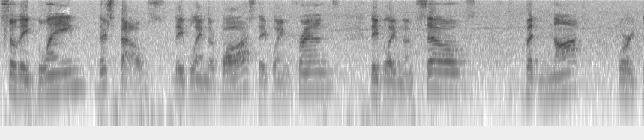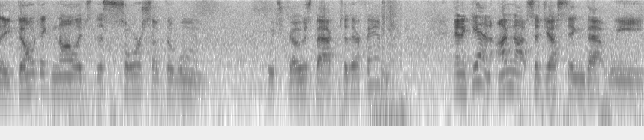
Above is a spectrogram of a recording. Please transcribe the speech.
So they blame their spouse, they blame their boss, they blame friends, they blame themselves, but not or they don't acknowledge the source of the wound, which goes back to their family. And again, I'm not suggesting that we,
